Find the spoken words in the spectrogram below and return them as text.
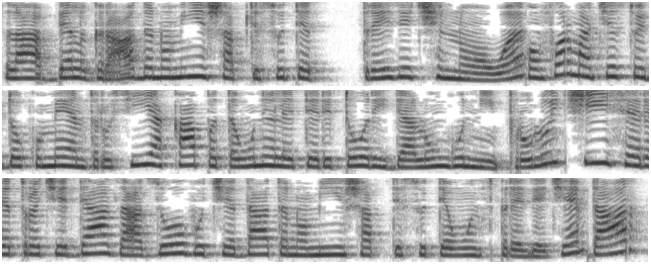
la Belgrad în 1700 39. Conform acestui document, Rusia capătă unele teritorii de-a lungul Niprului și se retrocedează Azovul cedat în 1711, dar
